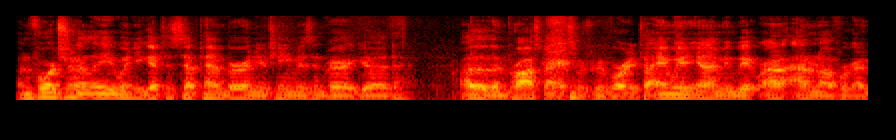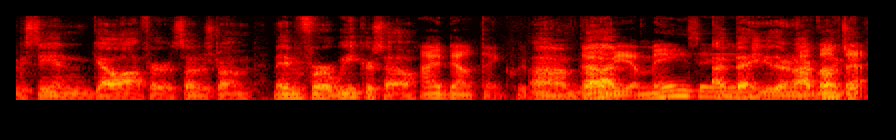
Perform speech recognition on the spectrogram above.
unfortunately when you get to September and your team isn't very good, other than prospects, which we've already talked. And we, you know, I mean, we, I don't know if we're going to be seeing Gelof or Soderstrom maybe for a week or so. I don't think we will. Um, that would be amazing. I bet you they're not going to.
